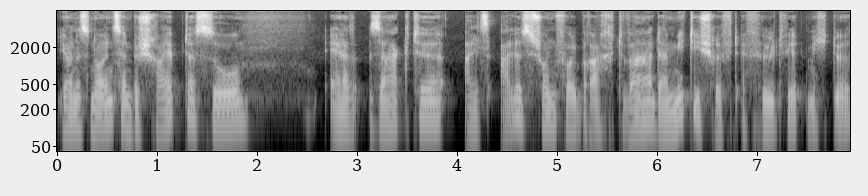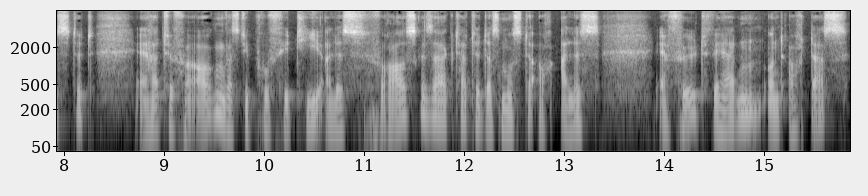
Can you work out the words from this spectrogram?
Johannes 19 beschreibt das so. Er sagte, als alles schon vollbracht war, damit die Schrift erfüllt wird, mich dürstet. Er hatte vor Augen, was die Prophetie alles vorausgesagt hatte, das musste auch alles erfüllt werden und auch das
